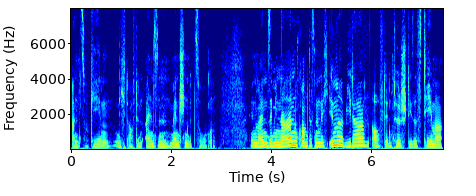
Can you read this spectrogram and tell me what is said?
anzugehen, nicht auf den einzelnen Menschen bezogen. In meinen Seminaren kommt es nämlich immer wieder auf den Tisch, dieses Thema.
